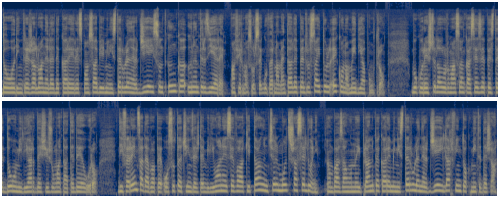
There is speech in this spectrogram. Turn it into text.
Două dintre jaloanele de care e responsabil Ministerul Energiei sunt încă în întârziere, afirmă surse guvernamentale pentru site-ul economedia.ro. Bucureștiul ar urma să încaseze peste 2 miliarde și jumătate de euro. Diferența de aproape 150 de milioane se va achita în cel mult șase luni, în baza unui plan pe care Ministerul Energiei l-ar fi întocmit deja.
